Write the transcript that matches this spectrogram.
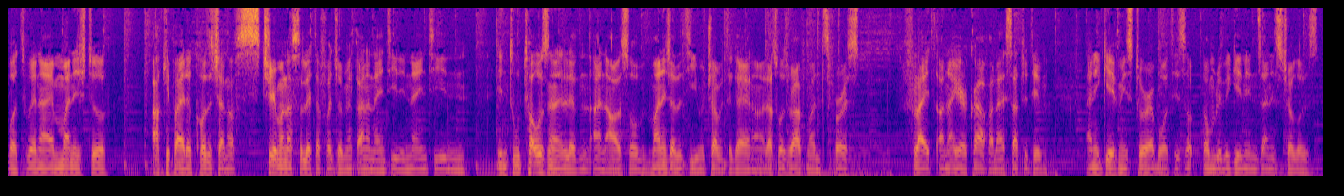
But when I managed to occupy the position of chairman of selector for Jamaica under 19 in 19 in 2011 and also manager of the team with travel to Guyana. That was Rovman's first flight on an aircraft and I sat with him and he gave me a story about his humble beginnings and his struggles.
